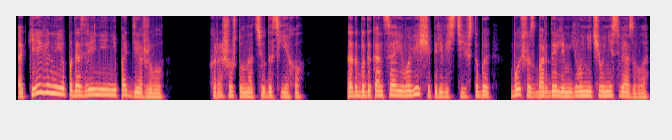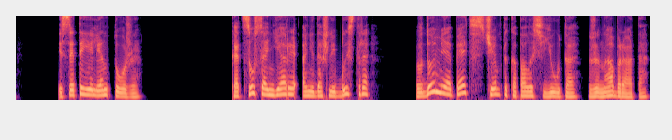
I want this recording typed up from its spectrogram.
а Кевин ее подозрения не поддерживал. Хорошо, что он отсюда съехал. Надо бы до конца его вещи перевести, чтобы больше с борделем его ничего не связывало. И с этой Елен тоже. К отцу Саньяры они дошли быстро. В доме опять с чем-то копалась Юта, жена брата.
